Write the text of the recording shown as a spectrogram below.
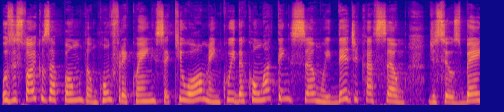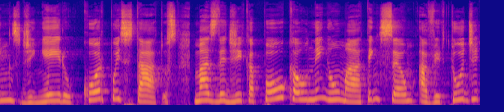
Os estoicos apontam com frequência que o homem cuida com atenção e dedicação de seus bens, dinheiro, corpo e status, mas dedica pouca ou nenhuma atenção à virtude,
